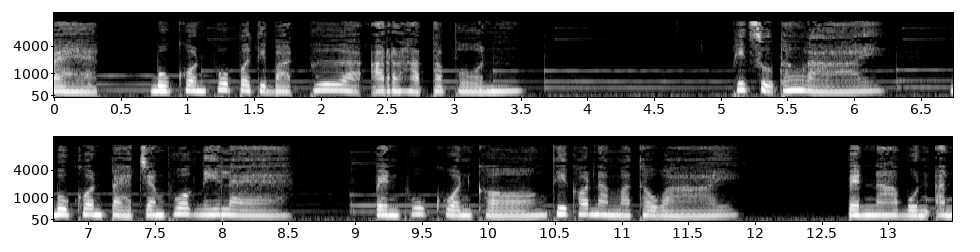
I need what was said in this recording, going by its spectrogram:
8. บุคคลผู้ปฏิบัติเพื่ออรหัตผล ภิกษุทั้งหลาย บุคคลแปดจำพวกนี้แล เป็นผู้ควรของที่เขานำมาถวาย เป็นนาบุญอัน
